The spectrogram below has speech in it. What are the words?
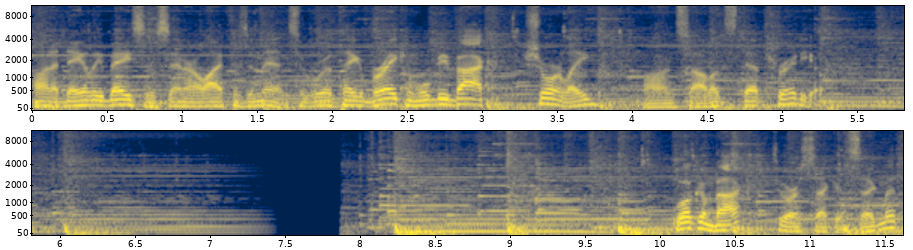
on a daily basis in our life as a men. So we're going to take a break, and we'll be back shortly on Solid Steps Radio. Welcome back to our second segment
